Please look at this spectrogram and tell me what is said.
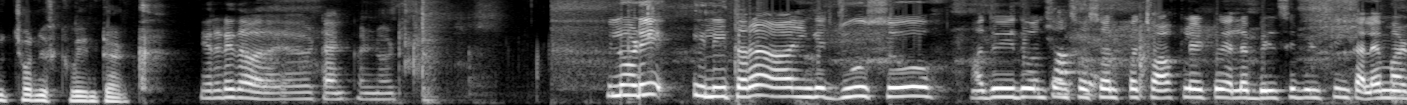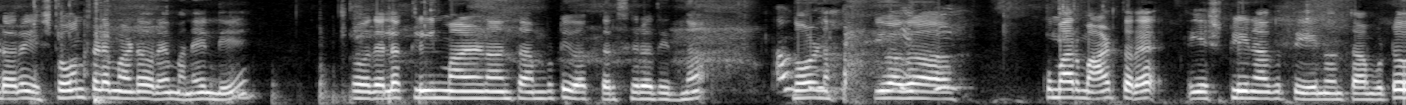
which one is clean tank ಎರಡಿದಾವ ಟ್ಯಾಂಕ್ಗಳು ನೋಡ್ರಿ. ಇಲ್ಲಿ ನೋಡಿ ಇಲ್ಲಿ ಈ ಥರ ಹಿಂಗೆ ಜ್ಯೂಸು ಅದು ಇದು ಅಂತ ಒಂದು ಸ್ವಲ್ಪ ಸ್ವಲ್ಪ ಚಾಕ್ಲೇಟು ಎಲ್ಲ ಬಿಳಿಸಿ ಬಿಳಿಸಿ ಹಿಂಗೆ ಕಲೆ ಮಾಡವ್ರೆ ಎಷ್ಟೊಂದು ಕಡೆ ಮಾಡೋರೆ ಮನೆಯಲ್ಲಿ. ಸೊ ಅದೆಲ್ಲ ಕ್ಲೀನ್ ಮಾಡೋಣ ಅಂತ ಅಂದ್ಬಿಟ್ಟು ಇವಾಗ ತರಿಸಿರೋದು ಇದನ್ನ ನೋಡೋಣ ಇವಾಗ ಕುಮಾರ್ ಮಾಡ್ತಾರೆ ಎಷ್ಟು ಕ್ಲೀನ್ ಆಗುತ್ತೆ ಏನು ಅಂತ ಅಂದ್ಬಿಟ್ಟು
